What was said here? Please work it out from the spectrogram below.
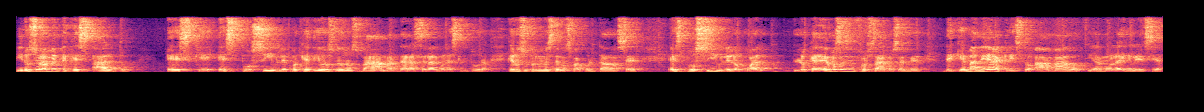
Y no solamente que es alto, es que es posible, porque Dios no nos va a mandar a hacer algo en la escritura que nosotros no estemos facultados a hacer. Es posible, lo cual lo que debemos es esforzarnos en ver de qué manera Cristo ha amado y amó la iglesia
